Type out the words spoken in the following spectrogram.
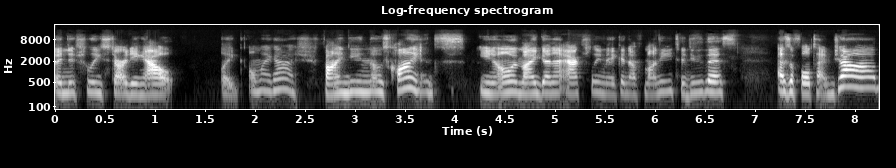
initially starting out like, oh my gosh, finding those clients. You know, am I going to actually make enough money to do this as a full time job?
